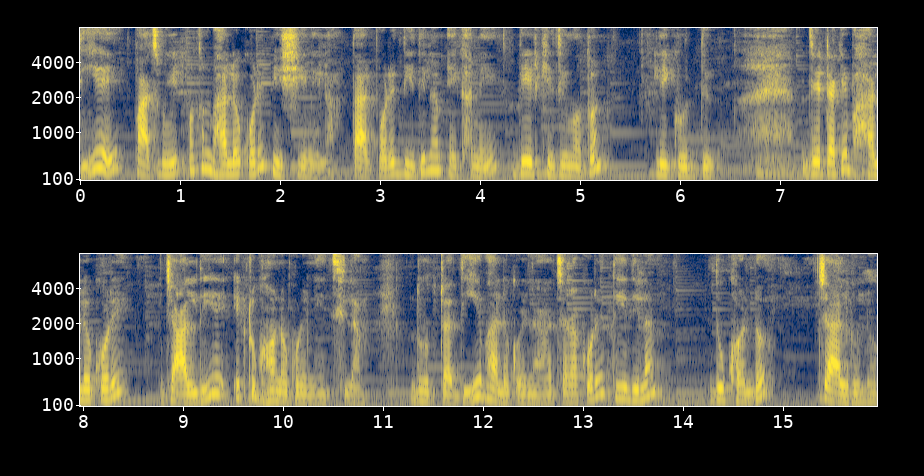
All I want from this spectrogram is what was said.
দিয়ে পাঁচ মিনিট মতন ভালো করে মিশিয়ে নিলাম। তারপরে দিয়ে দিলাম এখানে দেড় কেজি মতন লিকুইড দুধ, যেটাকে ভালো করে জাল দিয়ে একটু ঘন করে নিয়েছিলাম। দুধটা দিয়ে ভালো করে নাড়াচাড়া করে দিয়ে দিলাম দু খণ্ড চালগুলো।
